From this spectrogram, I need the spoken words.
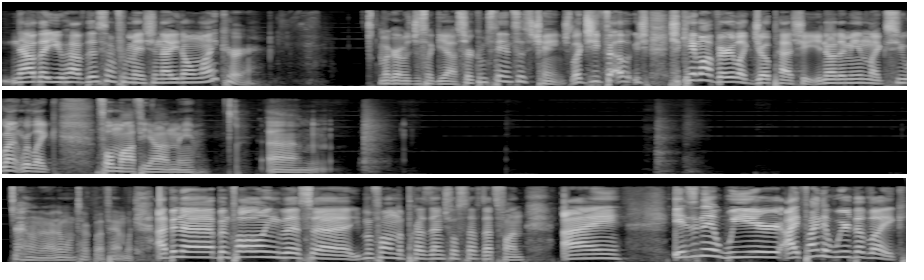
now that you have this information, now you don't like her. My grandma was just like, yeah, circumstances change. Like she felt, she, she came off very like Joe Pesci. You know what I mean? Like she went with like full mafia on me. Um, I don't know. I don't want to talk about family. I've been uh, been following this. Uh, you've been following the presidential stuff. That's fun. I isn't it weird? I find it weird that like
